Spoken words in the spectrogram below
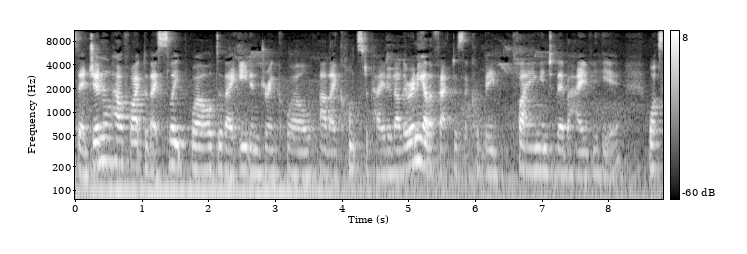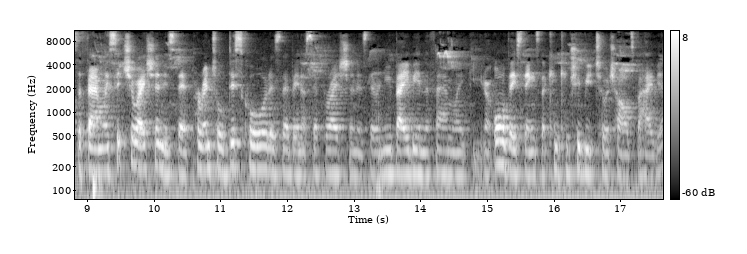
their general health like? Do they sleep well? Do they eat and drink well? Are they constipated? Are there any other factors that could be playing into their behaviour here? What's the family situation? Is there parental discord? Has there been a separation? Is there a new baby in the family? You know, all of these things that can contribute to a child's behaviour.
